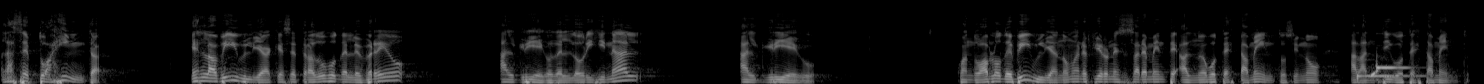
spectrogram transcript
La Septuaginta es la Biblia que se tradujo del hebreo al griego, del original al griego. Cuando hablo de Biblia no me refiero necesariamente al Nuevo Testamento, sino al Antiguo Testamento.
